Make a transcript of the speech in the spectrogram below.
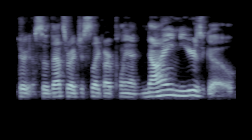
Here we go. So that's right, just like our plan nine years ago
